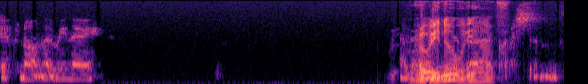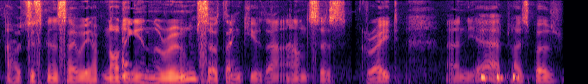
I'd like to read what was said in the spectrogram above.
If not, let me know Rowena, we have, questions? I was just going to say we have nodding in the room, so thank you. That answer's great. And yeah, I suppose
